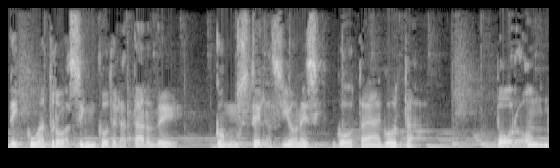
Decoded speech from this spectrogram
de 4 a 5 de la tarde, Constelaciones Gota a Gota, por On.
